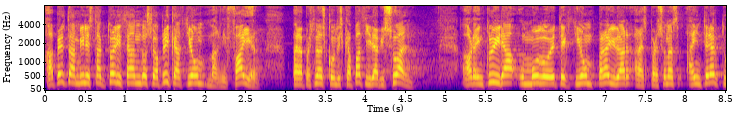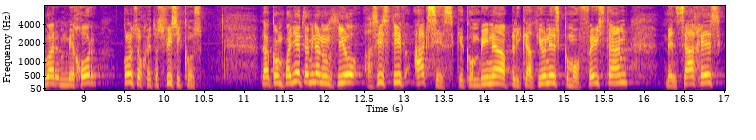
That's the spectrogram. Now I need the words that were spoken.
Apple también está actualizando su aplicación Magnifier para personas con discapacidad visual. Ahora incluirá un modo de detección para ayudar a las personas a interactuar mejor con los objetos físicos. La compañía también anunció Assistive Access, que combina aplicaciones como FaceTime, mensajes,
